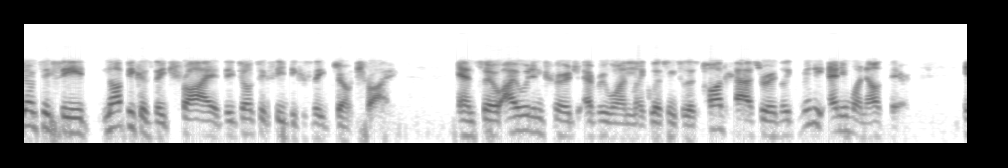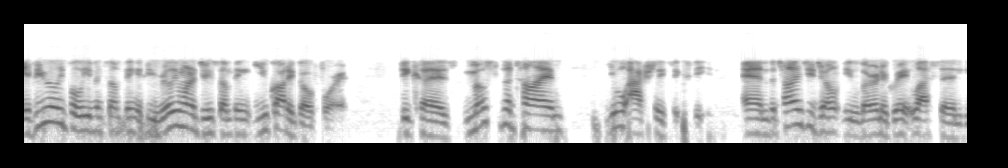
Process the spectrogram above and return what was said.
don't succeed not because they try they don't succeed because they don't try and so I would encourage everyone like listening to this podcast or like really anyone out there. If you really believe in something, if you really want to do something, you got to go for it. Because most of the time, you will actually succeed. And the times you don't, you learn a great lesson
